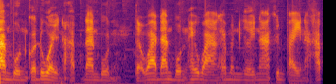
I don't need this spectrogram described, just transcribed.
ด้านบนก็ด้วยนะครับ ด้านบน แต่ว่าด้านบนให้วางให้มันเงยหน้าขึ้นไปนะครับ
